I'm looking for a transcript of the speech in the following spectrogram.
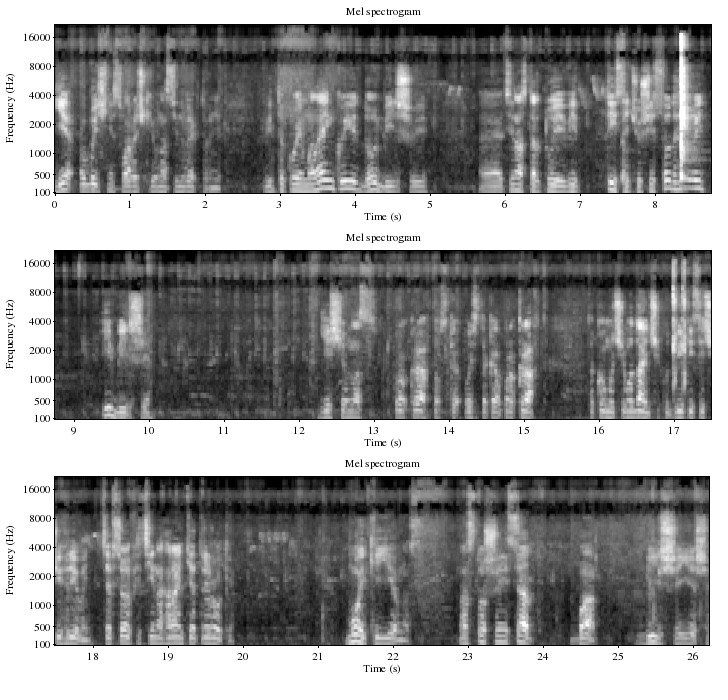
Є обичні сварочки у нас інвекторні. Від такої маленької до більшої. Е, Ціна стартує від 1600 гривень і більше. Є ще у нас прокрафтовська, ось така прокрафт в такому чемоданчику 2000 гривень. Це все офіційна гарантія 3 роки. Мойки є в нас на 160 бар. Більше є ще,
